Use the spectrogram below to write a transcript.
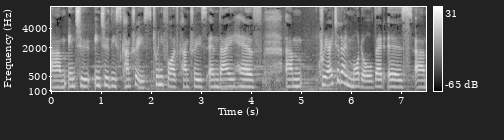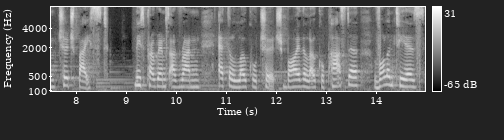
um, into into these countries, 25 countries, and they have um, created a model that is um, church based. These programs are run at the local church by the local pastor, volunteers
